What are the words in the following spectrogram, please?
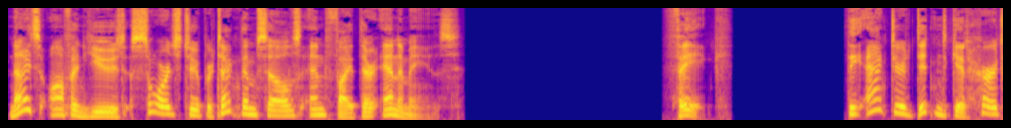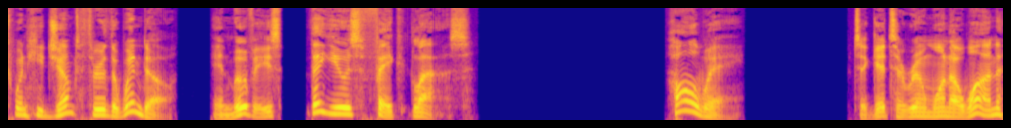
Knights often used swords to protect themselves and fight their enemies. Fake. The actor didn't get hurt when he jumped through the window. In movies, they use fake glass. Hallway. To get to room 101,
